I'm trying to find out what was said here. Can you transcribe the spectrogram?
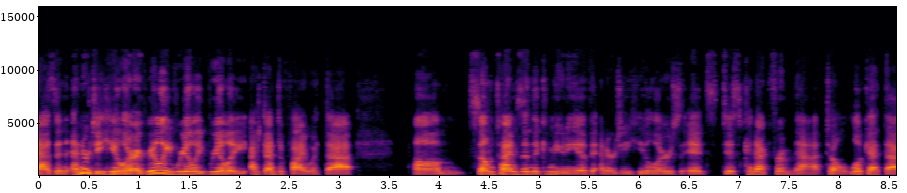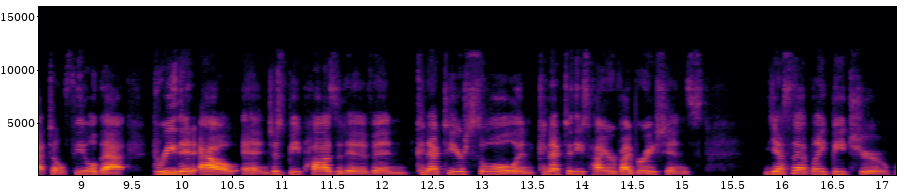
As an energy healer, I really, really, really identify with that. Um, sometimes in the community of energy healers, it's disconnect from that. Don't look at that. Don't feel that. Breathe it out and just be positive and connect to your soul and connect to these higher vibrations. Yes, that might be true.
